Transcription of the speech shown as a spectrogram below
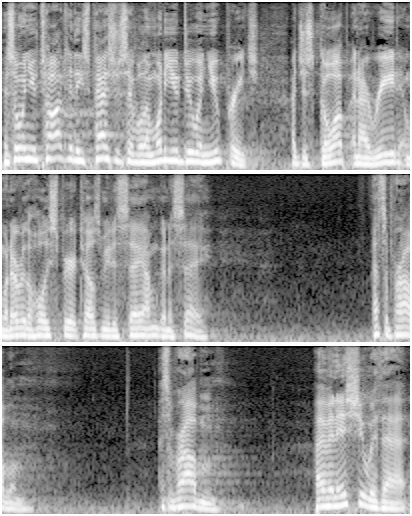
And so when you talk to these pastors, say, well, then what do you do when you preach? I just go up and I read, and whatever the Holy Spirit tells me to say, I'm going to say. That's a problem. That's a problem. I have an issue with that.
